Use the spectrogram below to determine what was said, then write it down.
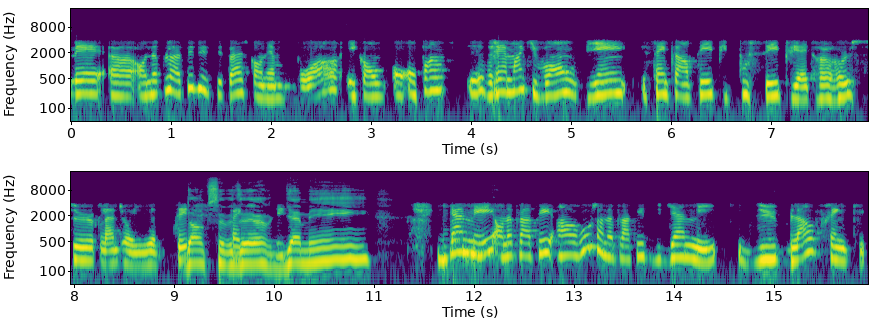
Mais euh, on a planté des cépages qu'on aime boire et qu'on on, pense vraiment qu'ils vont bien s'implanter, puis pousser, puis être heureux sur la joyeuse. Donc, ça veut dire gamay Gamay, on a planté, en rouge, on a planté du gamay, du Blaufränkisch,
